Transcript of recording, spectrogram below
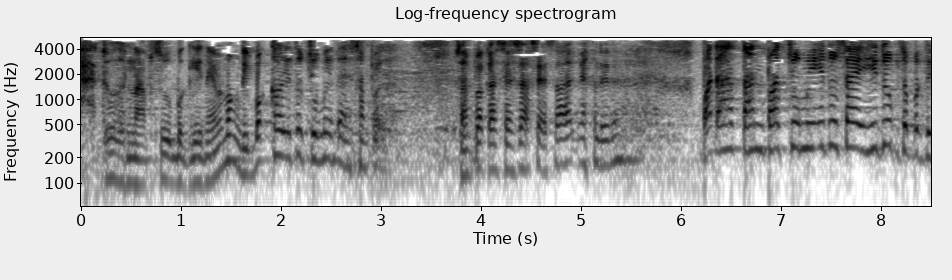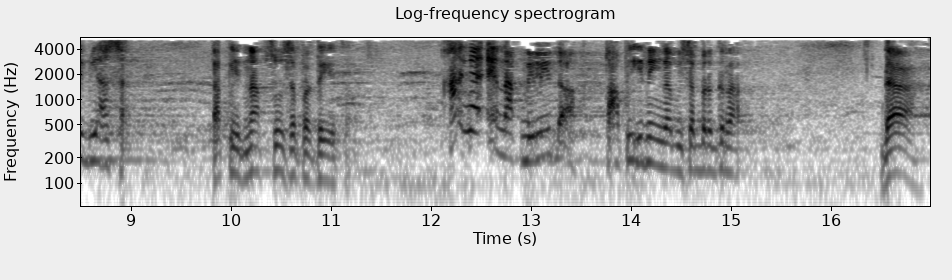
Aduh, nafsu begini. Memang dibekal itu cumi teh sampai Sampai ke sesa-sesanya. Padahal tanpa cumi itu saya hidup seperti biasa. Tapi nafsu seperti itu. Hanya enak di lidah. Tapi ini nggak bisa bergerak. Dah.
